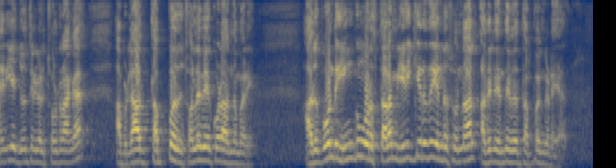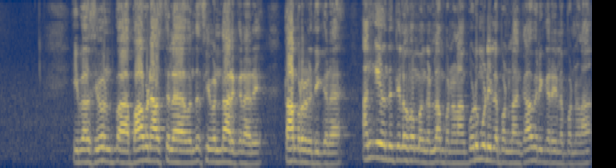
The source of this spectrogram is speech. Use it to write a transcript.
நிறைய ஜோதிடர்கள் சொல்கிறாங்க அப்படிலாம் அது தப்பு அது சொல்லவே கூட அந்த மாதிரி. அதுபோன்று இங்கும் ஒரு ஸ்தலம் இருக்கிறது என்று சொன்னால் அதில் எந்தவித தப்பும் கிடையாது. இப்போ சிவன் பா பாபநாசத்தில் வந்து சிவன் தான் இருக்கிறாரு. தாம்பரம் நதிக்கரை அங்கேயும் வந்து திலகோமங்கள்லாம் பண்ணலாம். கொடுமுடியில் பண்ணலாம். காவிரி கரையில் பண்ணலாம்.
